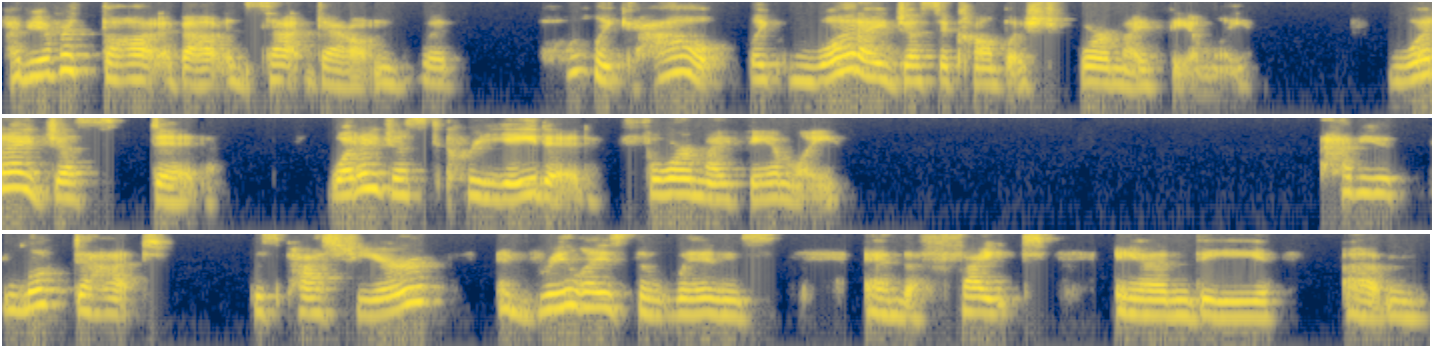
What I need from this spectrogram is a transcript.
have you ever thought about and sat down with, holy cow, like what I just accomplished for my family, what I just did, what I just created for my family? Have you looked at this past year and realized the wins and the fight and the um,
